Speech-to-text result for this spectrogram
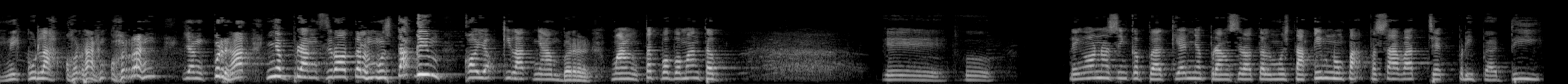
nikulah orang-orang yang berhak nyebrang Siratal Mustaqim kaya kilat nyamber. Mantep apa mantep? Gitu. Ning ana sing kebagian nyebrang Siratal Mustaqim numpak pesawat jet pribadi.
